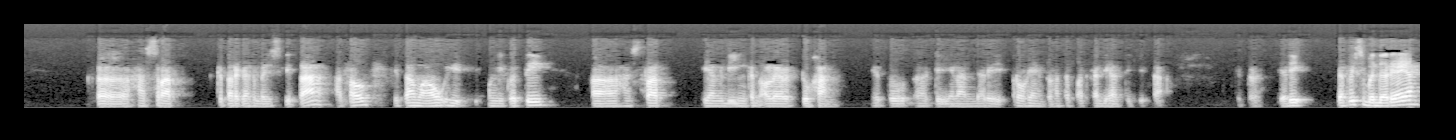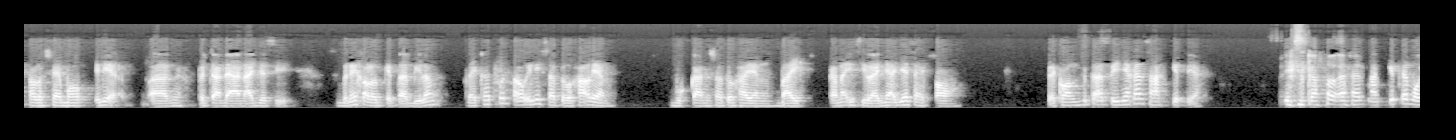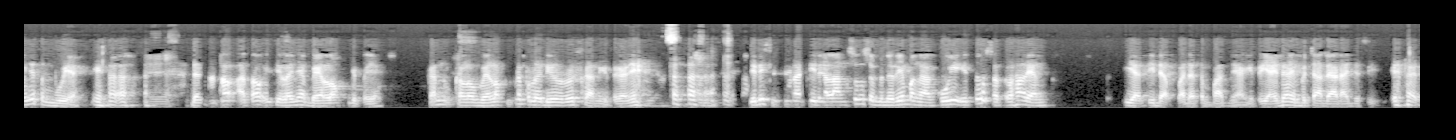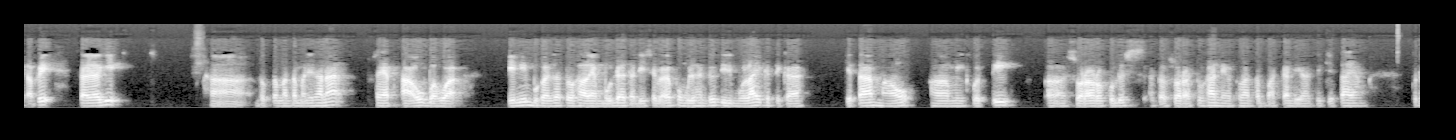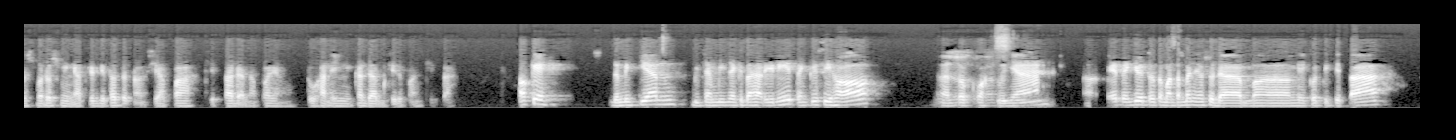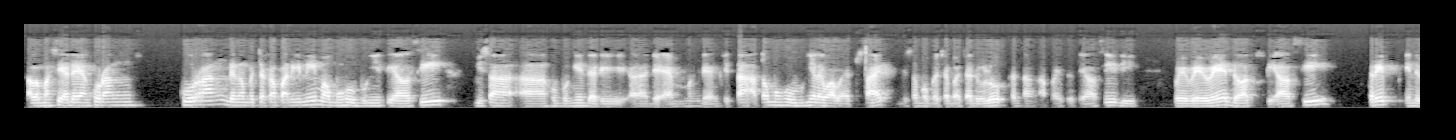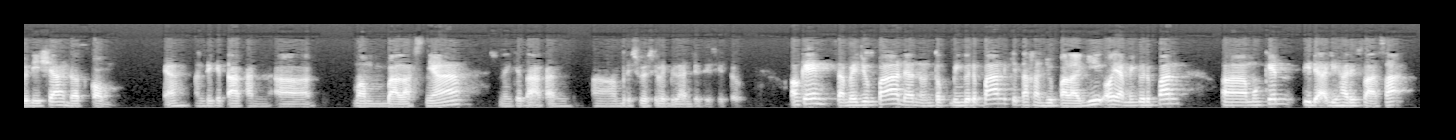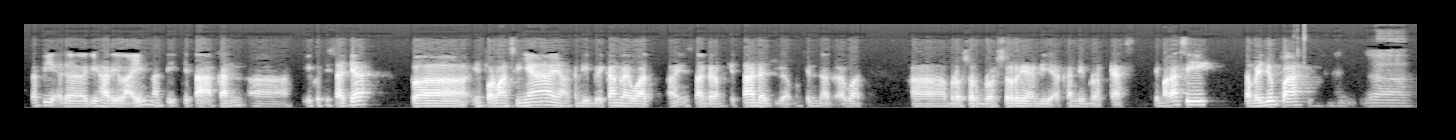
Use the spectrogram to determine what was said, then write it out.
uh, hasrat ketarikan sebagai kita atau kita mau mengikuti uh, hasrat yang diinginkan oleh Tuhan itu uh, keinginan dari roh yang Tuhan tempatkan di hati kita gitu jadi tapi sebenarnya ya kalau saya mau ini ya uh, bercandaan aja sih. Sebenarnya kalau kita bilang mereka pun tahu ini satu hal yang bukan suatu hal yang baik karena istilahnya aja sekong. Sekong itu artinya kan sakit ya. Jadi kalau sakit kan maunya sembuh ya. Iya. Dan atau atau istilahnya belok gitu ya. Kan iya. kalau belok kan perlu diluruskan gitu kan ya. Iya. Jadi secara tidak langsung sebenarnya mengakui itu satu hal yang ya tidak pada tempatnya gitu ya. Itu bercandaan aja sih. Tapi sekali lagi uh, untuk teman-teman di sana, saya tahu bahwa ini bukan satu hal yang mudah tadi. Sebenarnya pemulihan itu dimulai ketika kita mau uh, mengikuti uh, suara Roh Kudus atau suara Tuhan yang Tuhan tempatkan di hati kita yang terus-menerus mengingatkan kita tentang siapa kita dan apa yang Tuhan inginkan dalam kehidupan kita. Oke, okay, demikian bincang-bincang kita hari ini. Thank you si Hall untuk waktunya. Oke, okay, thank you untuk teman-teman yang sudah mengikuti kita. Kalau masih ada yang kurang kurang dengan percakapan ini mau menghubungi TLC bisa uh, hubungi dari uh, DM DM kita atau menghubungi lewat website bisa mau baca-baca dulu tentang apa itu TLC di www.tlctripindonesia.com ya. Nanti kita akan uh, membalasnya dan kita akan uh, berdiskusi lebih lanjut di situ. Oke, sampai jumpa dan untuk minggu depan kita akan jumpa lagi. Oh ya, minggu depan uh, mungkin tidak di hari Selasa, tapi ada di hari lain. Nanti kita akan uh, ikuti saja informasinya yang akan diberikan lewat Instagram kita dan juga mungkin lewat brosur-brosur yang akan di broadcast. Terima kasih. Sampai jumpa. Ya.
